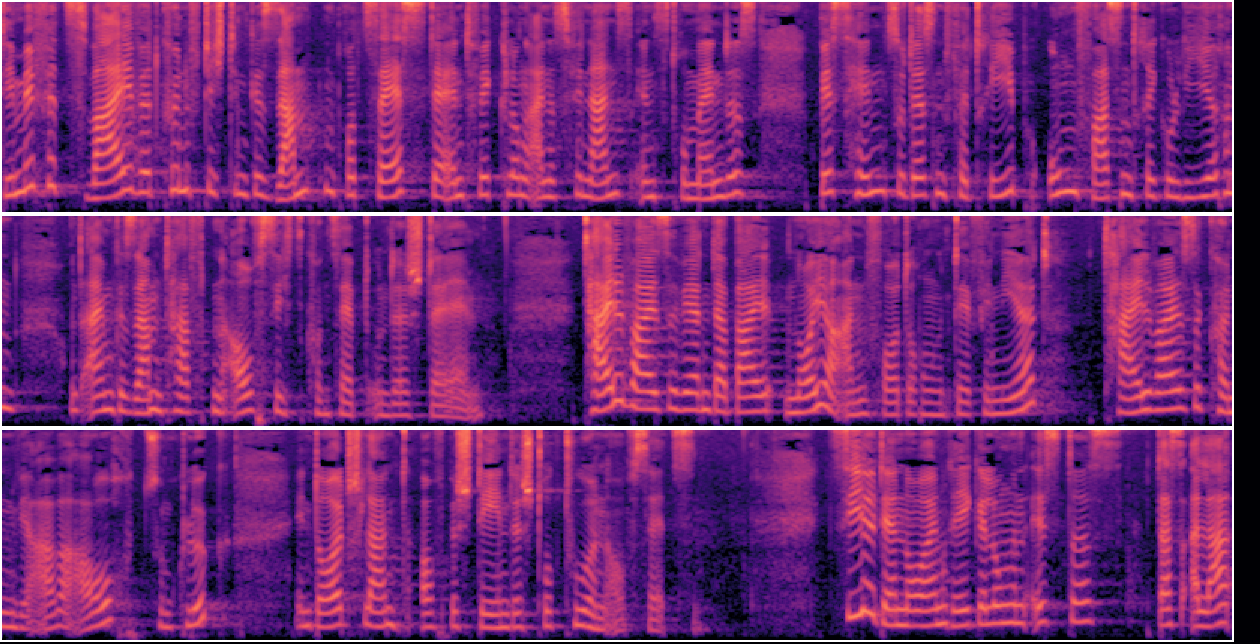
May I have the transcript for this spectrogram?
Die MIFID II wird künftig den gesamten Prozess der Entwicklung eines Finanzinstrumentes bis hin zu dessen Vertrieb umfassend regulieren und einem gesamthaften Aufsichtskonzept unterstellen. Teilweise werden dabei neue Anforderungen definiert, teilweise können wir aber auch zum Glück in Deutschland auf bestehende Strukturen aufsetzen. Ziel der neuen Regelungen ist es, dass alle,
